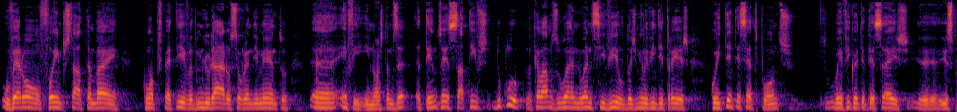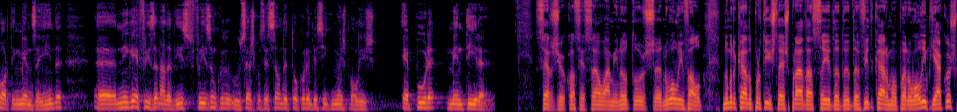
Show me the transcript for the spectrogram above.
O Verón foi emprestado também com a perspectiva de melhorar o seu rendimento Uh, enfim, e nós estamos atentos a esses ativos do clube. Acabámos o ano, o ano civil 2023, com 87 pontos, o Benfica 86 uh, e o Sporting menos ainda. Uh, ninguém frisa nada disso, frisam que o Sérgio Conceição deitou 45 milhões para o lixo. É pura mentira. Sérgio Conceição, há minutos no Olival. No mercado portista é esperada a saída de David Carmo para o Olympiacos.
